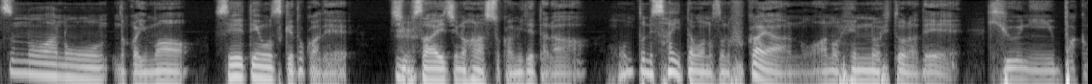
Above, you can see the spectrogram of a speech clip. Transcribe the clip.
末のあの、なんか今、晴天をつけとかで、渋沢栄一の話とか見てたら、本当に埼玉のその深谷のあの辺の人らで、急に幕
